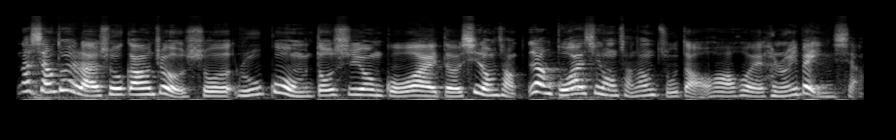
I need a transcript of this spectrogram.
那相对来说，刚刚就有说，如果我们都是用国外的系统厂，让国外系统厂商主导的话，会很容易被影响。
